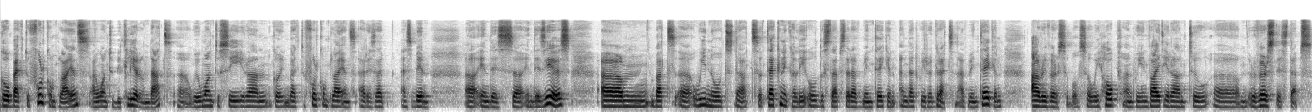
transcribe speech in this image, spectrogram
go back to full compliance. I want to be clear on that. Uh, we want to see Iran going back to full compliance as it has been uh, in, this, uh, in these years. Um, but uh, we note that uh, technically all the steps that have been taken and that we regret have been taken are reversible. So we hope and we invite Iran to um, reverse these steps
